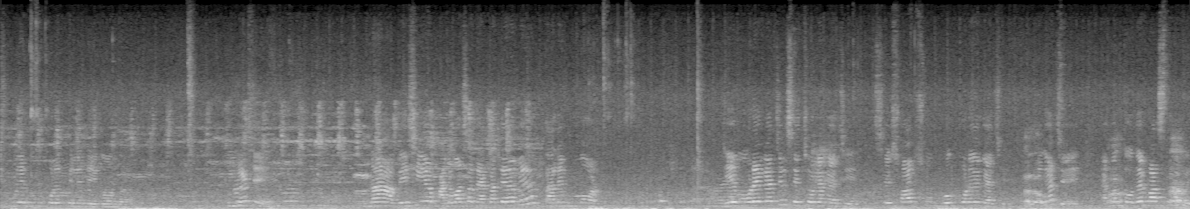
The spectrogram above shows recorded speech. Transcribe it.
ছুঁড়ে দূর করে ফেলে দে গঙ্গা। ঠিক আছে? না বেশি ভালোবাসা দেখাতে হবে তাহলে মর। যে মরে গেছে সে চলে গেছে। সে সব সুখ ভোগ করে গেছে। ঠিক আছে? এখন তোদের বাঁচতে হবে।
